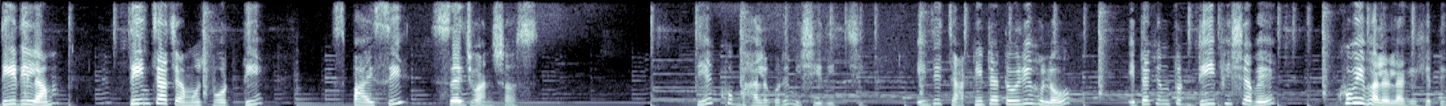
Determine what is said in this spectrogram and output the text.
দিয়ে দিলাম তিন চা চামচ ভর্তি স্পাইসি সেজওয়ান সস দিয়ে খুব ভালো করে মিশিয়ে দিচ্ছি। এই যে চাটনিটা তৈরি হলো, এটা কিন্তু ডিপ হিসাবে খুবই ভালো লাগে খেতে।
